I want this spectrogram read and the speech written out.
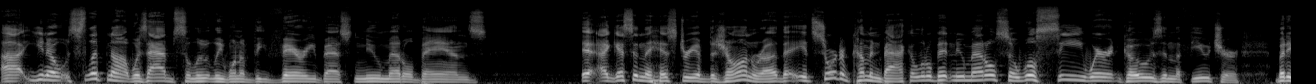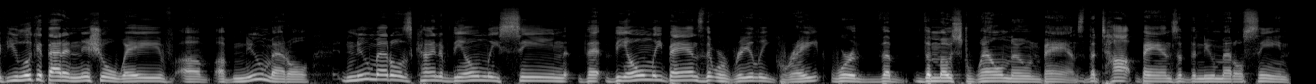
Uh, you know, Slipknot was absolutely one of the very best nu metal bands. I- I guess in the history of the genre, it's sort of coming back a little bit nu metal, so we'll see where it goes in the future. But if you look at that initial wave of of nu metal, nu metal is kind of the only scene that the only bands that were really great were the the most well-known bands, the top bands of the nu metal scene.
